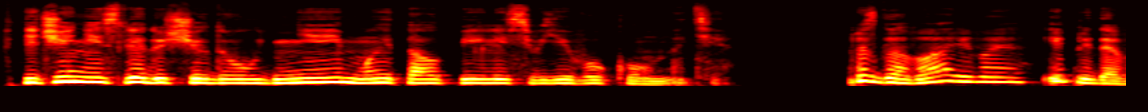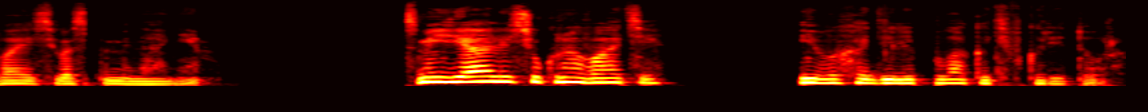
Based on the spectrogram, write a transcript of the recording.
В течение следующих двух дней мы толпились в его комнате, разговаривая и предаваясь воспоминаниям. Смеялись у кровати и выходили плакать в коридор.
